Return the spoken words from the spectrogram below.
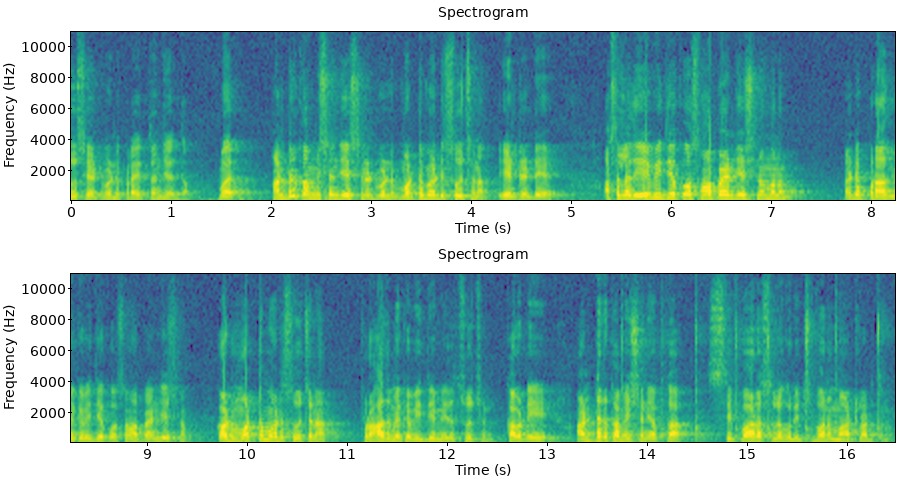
చూసేటువంటి ప్రయత్నం చేద్దాం. మరి అండర్ కమిషన్ చేసినటువంటి మొట్టమొదటి సూచన ఏంటంటే అసలు అది ఏ విద్య కోసం అపాయింట్ చేసినాం మనం? అంటే ప్రాథమిక విద్య కోసం అపాయింట్ చేసినాం. కాబట్టి మొట్టమొదటి సూచన ప్రాథమిక విద్య మీద సూచన. కాబట్టి అండర్ కమిషన్ యొక్క సిఫారసుల గురించి మనం మాట్లాడుతున్నాం.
